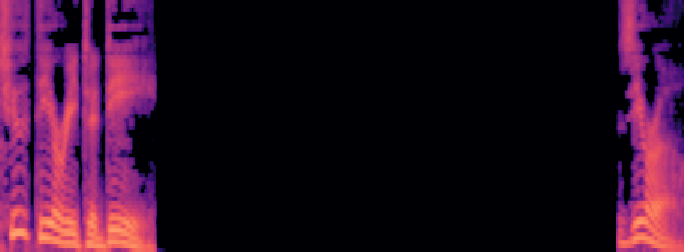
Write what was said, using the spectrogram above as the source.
2 theory to D 0.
